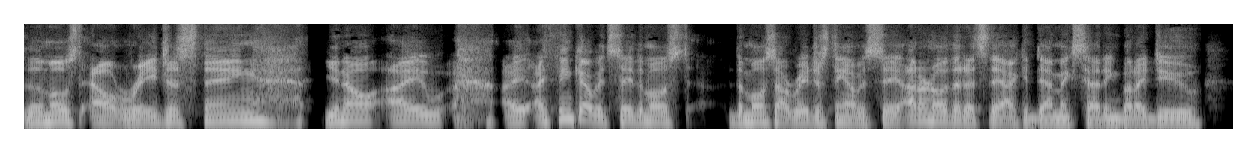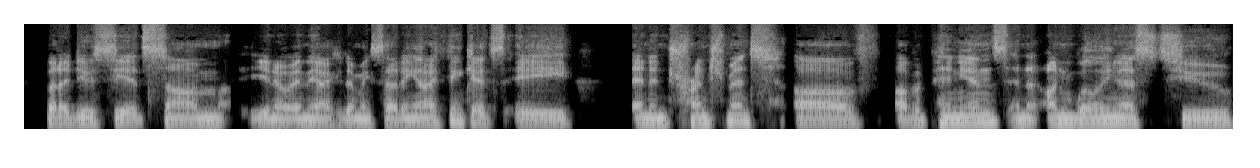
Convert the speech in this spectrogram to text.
The most outrageous thing you know I, I i think i would say the most the most outrageous thing i would say i don't know that it's the academic setting but i do but i do see it some you know in the academic setting. And i think it's a an entrenchment of of opinions and an unwillingness to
